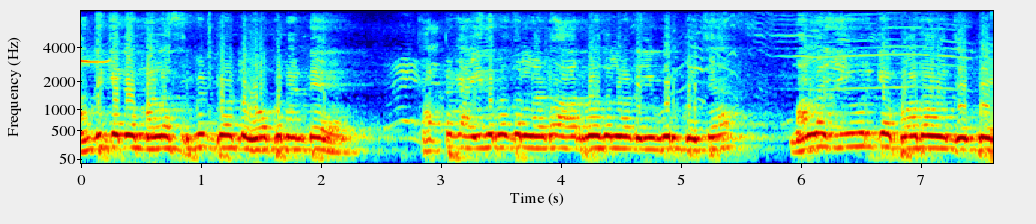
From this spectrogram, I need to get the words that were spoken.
అందుకనే మళ్ళీ సిమెంట్ రోడ్లు ఓపెన్ అంటే కరెక్ట్గా ఐదు రోజుల నాడు ఆరు రోజుల నాడు ఈ ఊరికి వచ్చా. మళ్ళీ ఈ ఊరికే పోదామని చెప్పి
